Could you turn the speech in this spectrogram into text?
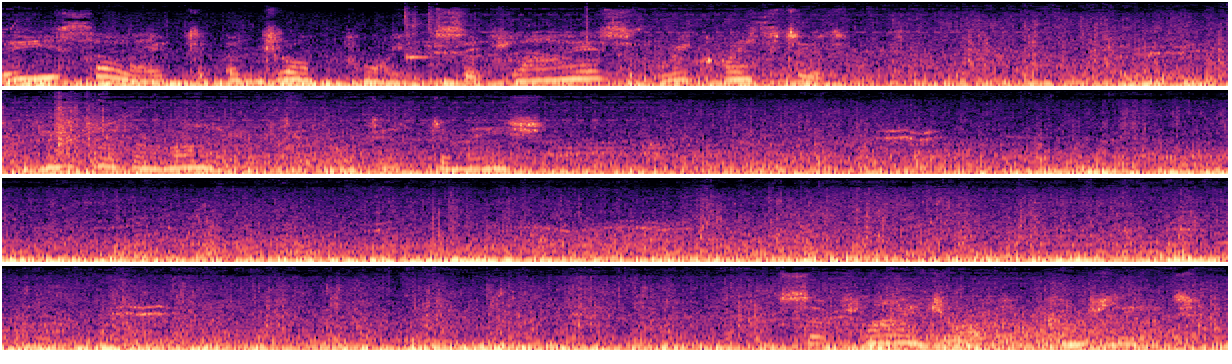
Please select a drop point. Supplies requested. You have arrived at your destination. Supply drop complete.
